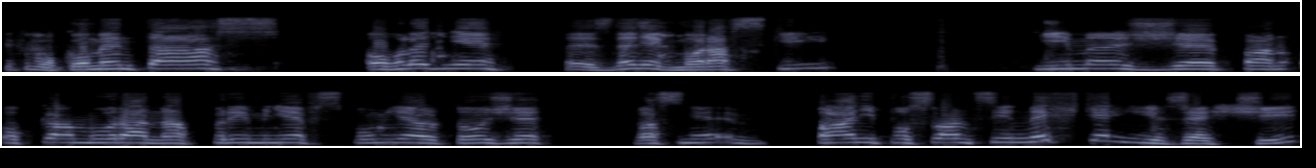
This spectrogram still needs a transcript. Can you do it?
takový komentář ohledně eh, Zdeněk Moravský, tím, že pan Okamura naprimě vzpomněl to, že vlastně páni poslanci nechtějí řešit,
